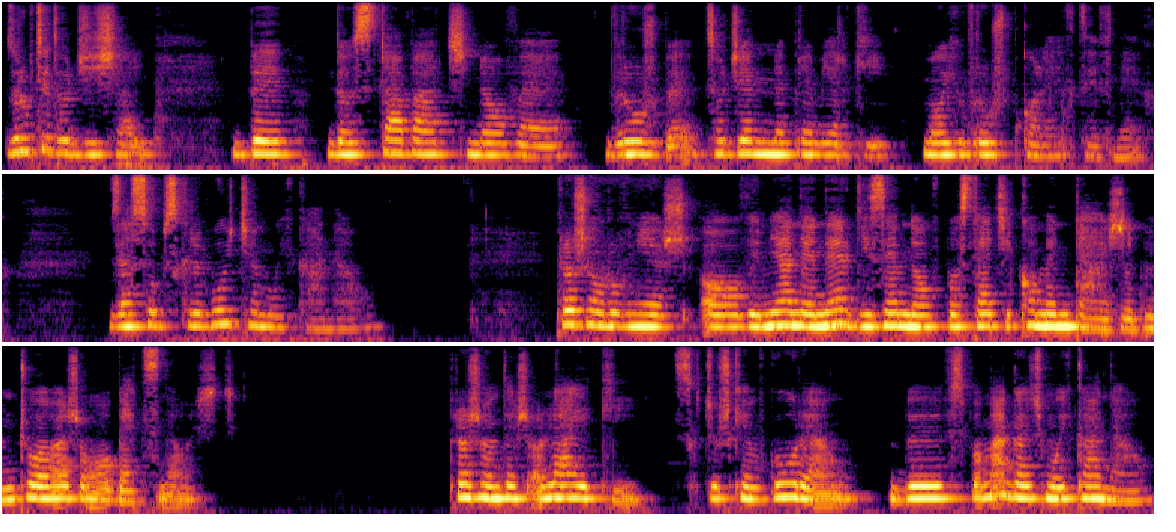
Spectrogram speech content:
Zróbcie to dzisiaj, by dostawać nowe wróżby, codzienne premierki moich wróżb kolektywnych. Zasubskrybujcie mój kanał. Proszę również o wymianę energii ze mną w postaci komentarzy, bym czuła Waszą obecność. Proszę też o lajki z kciuszkiem w górę, by wspomagać mój kanał.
